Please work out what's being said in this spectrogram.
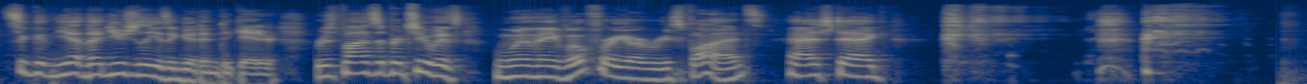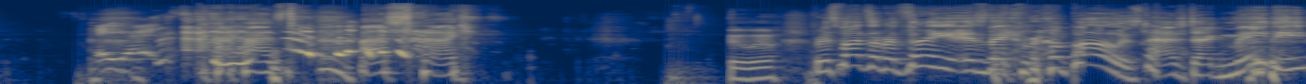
It's a good yeah, that usually is a good indicator. Response number two is when they vote for your response, hashtag Guys. Hashtag. Response number three is they proposed. Hashtag maybe.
